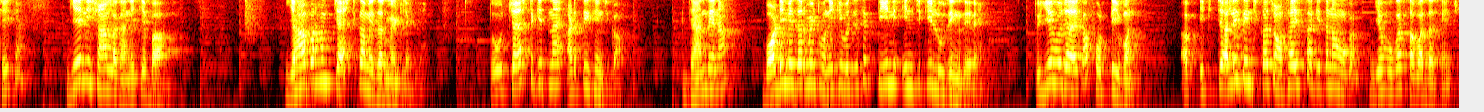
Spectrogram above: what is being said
ठीक है? ये निशान लगाने के बाद, यहाँ पर हम चेस्ट का मेज़रमेंट लेंगे। तो चेस्ट कितना है? अड़तीस इंच का। ध्यान देना बॉडी मेज़रमेंट होने की वजह से तीन इंच की लूजिंग दे रहे हैं। तो ये हो जाएगा फोर्टी वन अब इकचालीस इंच का चौथा हिस्सा कितना होगा? ये होगा सवा दस इंच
